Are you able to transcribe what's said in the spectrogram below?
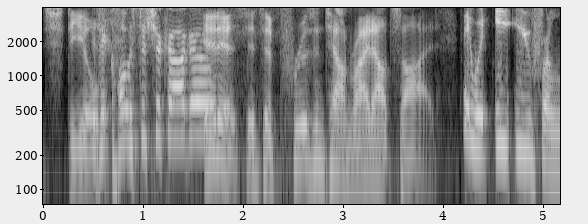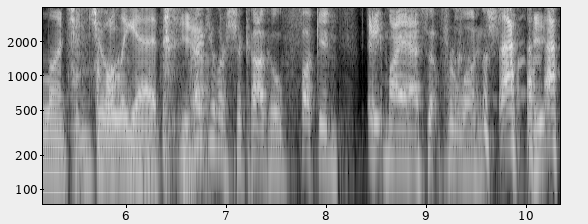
steel. Is it close to Chicago? It is. It's a prison town right outside. They would eat you for lunch in Joliet. Yeah. Regular Chicago fucking ate my ass up for lunch. It-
